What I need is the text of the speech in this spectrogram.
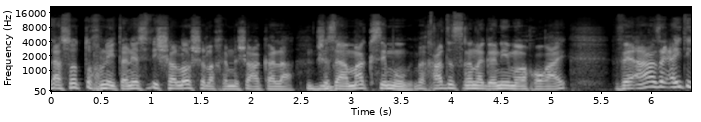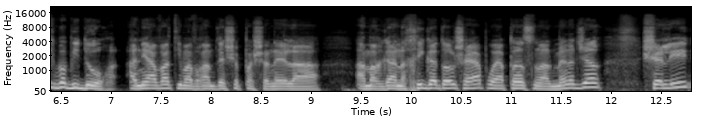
לעשות תוכנית. אני עשיתי שלוש שלכם לשעה קלה, שזה המקסימום, עם 11 נגנים מאחוריי, ואז הייתי בבידור. אני עבדתי עם אברהם דשא פשנל, האמרגן הכי גדול שהיה פה, הוא היה personal manager שלי,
